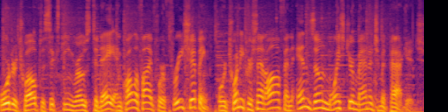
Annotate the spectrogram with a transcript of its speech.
Order 12 to 16 rows today and qualify for free shipping or 20% off an end zone moisture management package.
